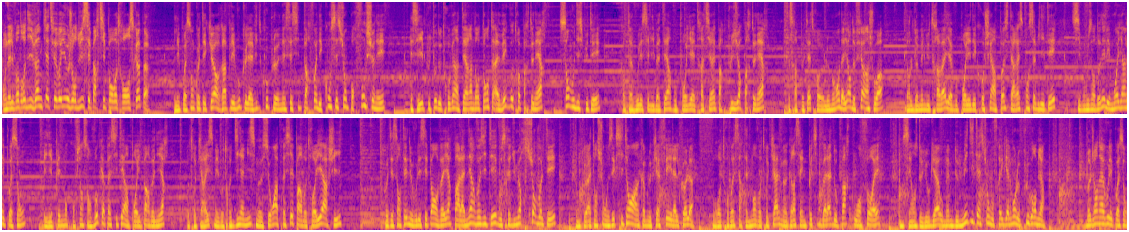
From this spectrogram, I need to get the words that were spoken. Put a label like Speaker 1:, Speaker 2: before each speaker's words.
Speaker 1: On est le vendredi 24 février aujourd'hui, c'est parti pour votre horoscope. Les poissons côté cœur, rappelez-vous que la vie de couple nécessite parfois des concessions pour fonctionner. Essayez plutôt de trouver un terrain d'entente avec votre partenaire sans vous disputer. Quant à vous les célibataires, vous pourriez être attiré par plusieurs partenaires. Ce sera peut-être le moment d'ailleurs de faire un choix. Dans le domaine du travail, vous pourriez décrocher un poste à responsabilité si vous vous en donnez les moyens les poissons. Ayez pleinement confiance en vos capacités hein, pour y parvenir. Votre charisme et votre dynamisme seront appréciés par votre hiérarchie. Côté santé, ne vous laissez pas envahir par la nervosité, vous serez d'humeur survoltée. Donc euh, attention aux excitants hein, comme le café et l'alcool. Vous retrouverez certainement votre calme grâce à une petite balade au parc ou en forêt. Une séance de yoga ou même de méditation vous ferait également le plus grand bien. Bonne journée à vous les poissons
